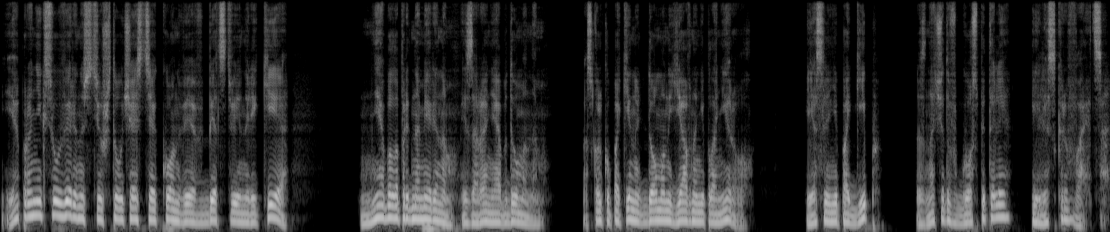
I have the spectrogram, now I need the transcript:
Я проникся уверенностью, что участие Конвия в бедствии на реке — не было преднамеренным и заранее обдуманным, поскольку покинуть дом он явно не планировал. Если не погиб, значит, в госпитале или скрывается.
